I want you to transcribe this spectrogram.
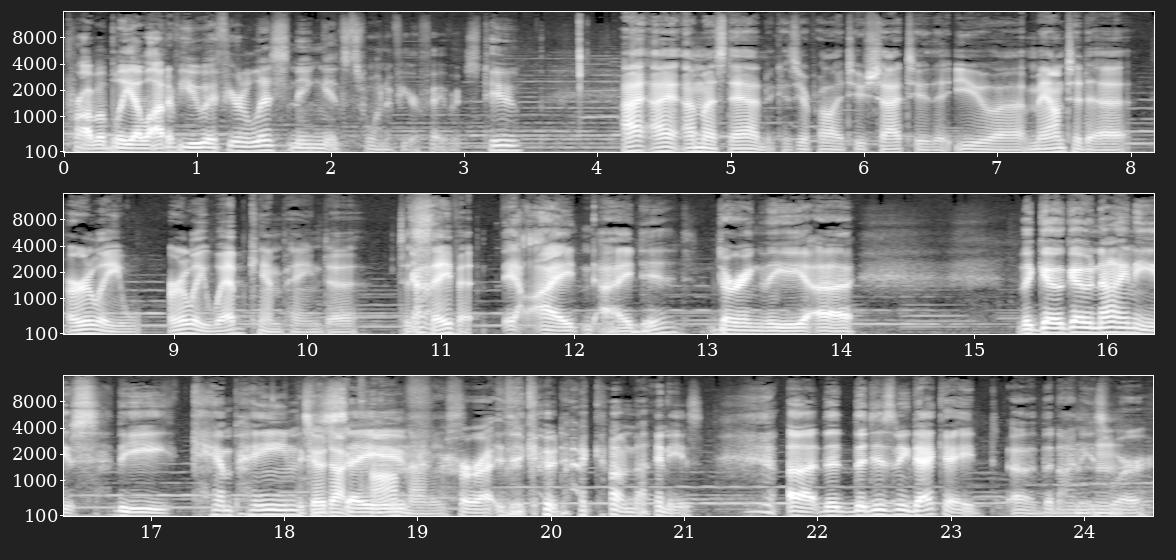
probably a lot of you, if you're listening, it's one of your favorites too. I, I, I must add, because you're probably too shy to, that you uh, mounted a early early web campaign to to save it. I I did during the uh, the Go Go nineties, the campaign The to save 90s. Hori- the Go.com nineties, uh, the the Disney decade, uh, the 90s Mm-hmm. were,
